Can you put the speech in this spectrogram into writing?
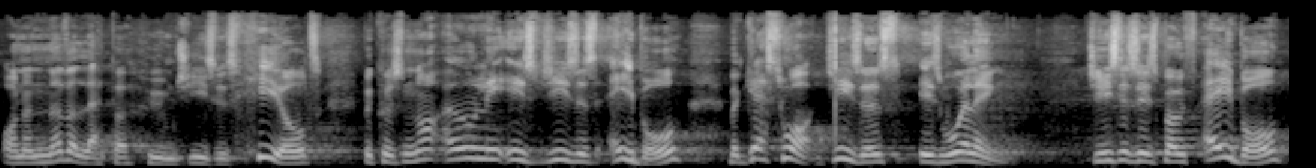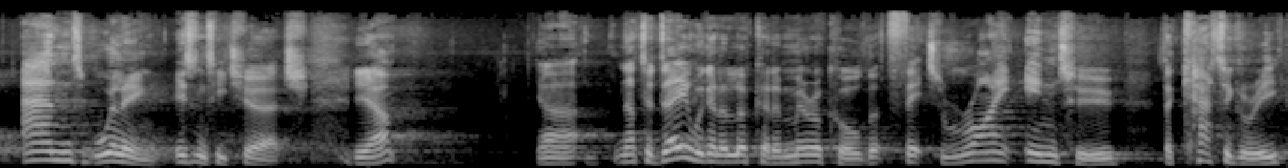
on another leper whom Jesus healed because not only is Jesus able, but guess what? Jesus is willing. Jesus is both able and willing, isn't he, church? Yeah. Uh, now, today we're going to look at a miracle that fits right into the category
